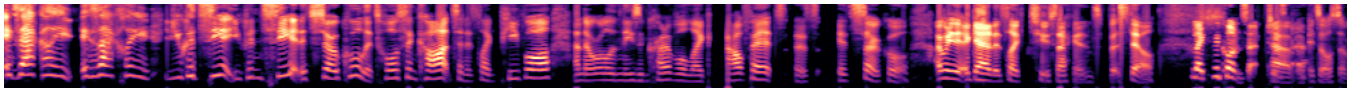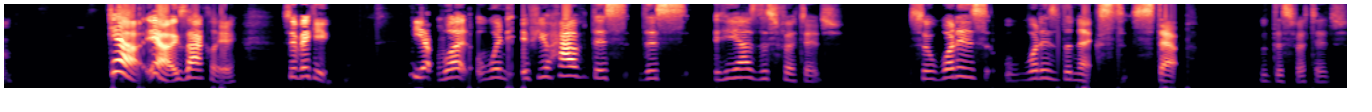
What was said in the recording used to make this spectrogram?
exactly exactly. You could see it you can see it. It's so cool. It's horse and carts and it's like people and they're all in these incredible like outfits. It's it's so cool. I mean again it's like two seconds but still. Like the concept is um, it's awesome. Yeah, yeah, exactly. So Vicky, Yep. what when if you have this this he has this footage. So what is what is the next step with this footage?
